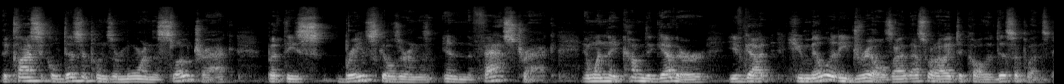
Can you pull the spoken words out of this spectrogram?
The classical disciplines are more in the slow track, but these brain skills are in the, in the fast track. And when they come together, you've got humility drills. I, that's what I like to call the disciplines.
